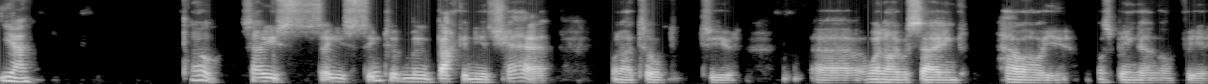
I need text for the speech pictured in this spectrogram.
Yeah. Oh, so you so you seem to have moved back in your chair when I talked to you uh, when I was saying, "How are you? What's been going on for you?"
